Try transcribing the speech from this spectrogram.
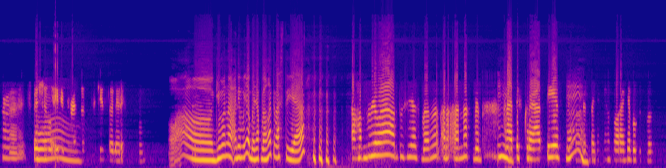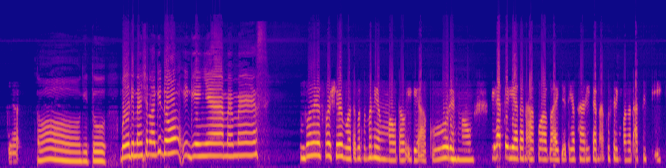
prize, special Wow. ini present gitu dari. Wow, gimana animenya banyak banget pasti ya? Alhamdulillah antusias banget anak-anak dan Mhm. kreatif-kreatif Hmm. dan banyak yang suaranya bagus-bagus juga. Oh, gitu. Boleh di-mention lagi dong IG-nya Memes. Boleh for sure buat teman-teman yang mau tahu IG aku dan Mhm. mau lihat kegiatan aku apa aja tiap hari karena aku sering banget aktif di IG.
